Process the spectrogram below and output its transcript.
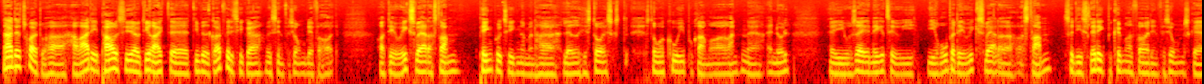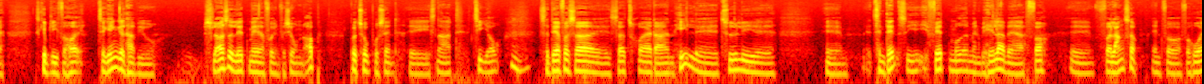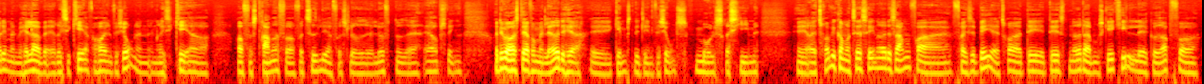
Nej, det tror jeg, du har, har ret i. Paul siger jo direkte, at de ved godt, hvad de skal gøre, hvis inflationen bliver for høj. Og det er jo ikke svært at stramme pengepolitikken, når man har lavet historisk store QE-programmer, og renten er, er 0. Øh, I USA er negativ i, i Europa. Det er jo ikke svært at, at stramme, så de er slet ikke bekymrede for, at inflationen skal, skal blive for høj. Til gengæld har vi jo slåsset lidt med at få inflationen op på 2% øh, i snart 10 år. Mm. Så derfor så, øh, så tror jeg, der er en helt øh, tydelig øh, øh, tendens i, i Fed mod, at man vil hellere være for, øh, for langsom end for, for hurtig. Man vil hellere risikere for høj inflation, end, end risikere at, at få strammet for, for tidligere at få slået øh, luften ud af, af opsvinget. Og det var også derfor, man lavede det her øh, gennemsnitlige inflationsmålsregime. Øh, og jeg tror, vi kommer til at se noget af det samme fra, fra ECB. Jeg tror, at det, det er noget, der er måske ikke helt øh, gået op for,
